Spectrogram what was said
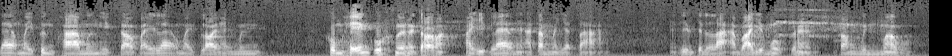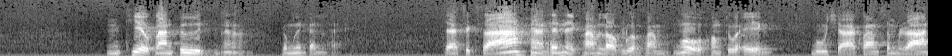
แล้ว ไม่พึ่งพามึงอีกต่อไปแล้ว ไม่ปล่อยให้มึงคุมเหงกูต่อ อีกแล้วเนี่ยอะตัมมยตาที่มันจะละอบายมุกของมึนเมา เที่ยวกลางคืนก็เหมือนกันแหละจะศึกษาเห็นในความหลอกลวงความโง่ของตัวเอง บูชาความสำราญ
